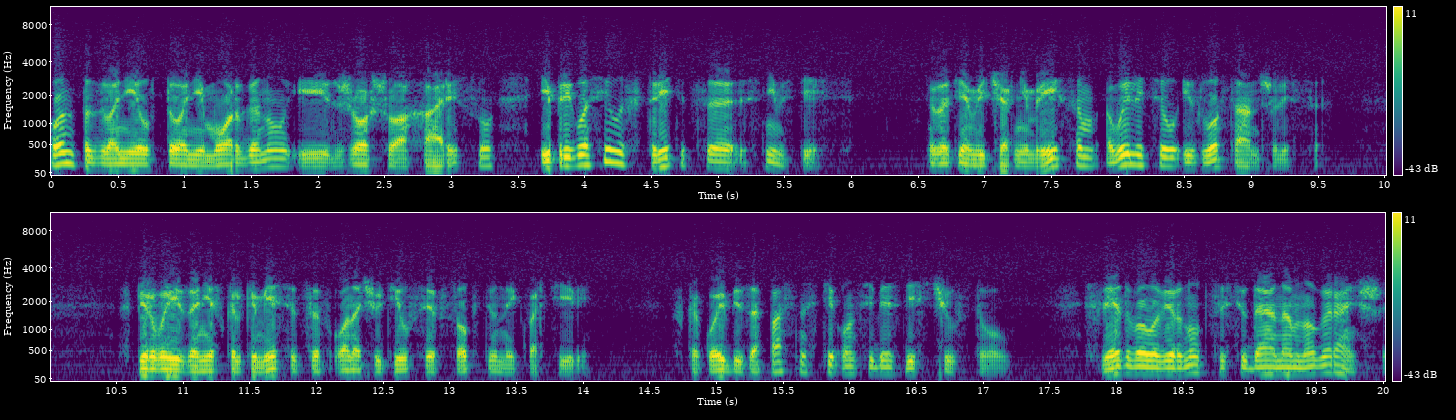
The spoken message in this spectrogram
Он позвонил Тони Моргану и Джошуа Харрису и пригласил их встретиться с ним здесь. Затем вечерним рейсом вылетел из Лос-Анджелеса. Впервые за несколько месяцев он очутился в собственной квартире. В какой безопасности он себя здесь чувствовал? Следовало вернуться сюда намного раньше.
